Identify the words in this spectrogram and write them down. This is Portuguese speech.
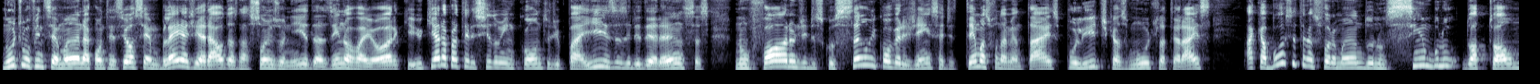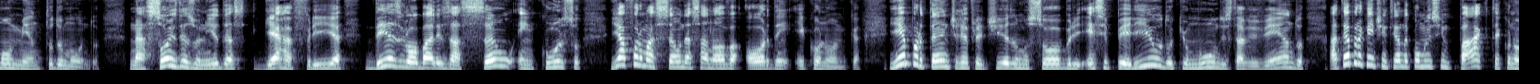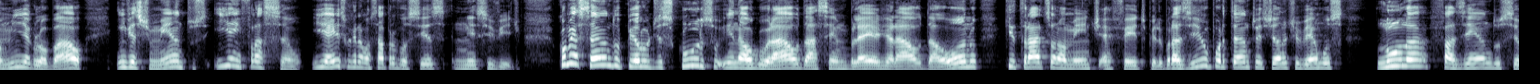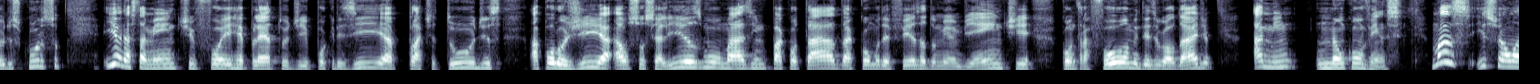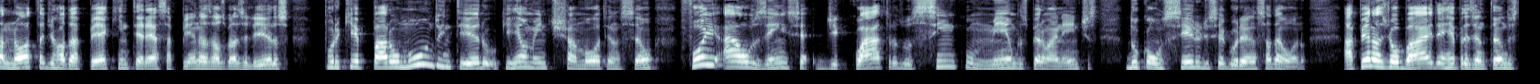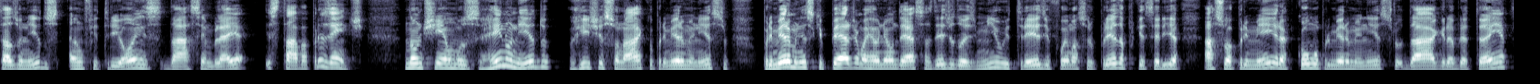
No último fim de semana aconteceu a Assembleia Geral das Nações Unidas em Nova York e o que era para ter sido um encontro de países e lideranças num fórum de discussão e convergência de temas fundamentais, políticas multilaterais, acabou se transformando no símbolo do atual momento do mundo. Nações desunidas, Guerra Fria, desglobalização em curso e a formação dessa nova ordem econômica. E é importante refletirmos sobre esse período que o mundo está vivendo, até para que a gente entenda como isso impacta a economia global, investimentos e a inflação. E é isso que eu quero mostrar para vocês nesse vídeo. Começando pelo discurso inaugural da Assembleia Geral da ONU, que tradicionalmente é feito pelo Brasil Brasil, portanto, este ano tivemos Lula fazendo seu discurso e, honestamente, foi repleto de hipocrisia, platitudes, apologia ao socialismo, mas empacotada como defesa do meio ambiente, contra a fome desigualdade. A mim, não convence. Mas isso é uma nota de rodapé que interessa apenas aos brasileiros, porque para o mundo inteiro o que realmente chamou atenção foi a ausência de quatro dos cinco membros permanentes do Conselho de Segurança da ONU. Apenas Joe Biden, representando os Estados Unidos, anfitriões da Assembleia, estava presente. Não tínhamos Reino Unido, Rishi Sunak, o primeiro-ministro, o primeiro-ministro que perde uma reunião dessas desde 2013, foi uma surpresa porque seria a sua primeira como primeiro-ministro da Grã-Bretanha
